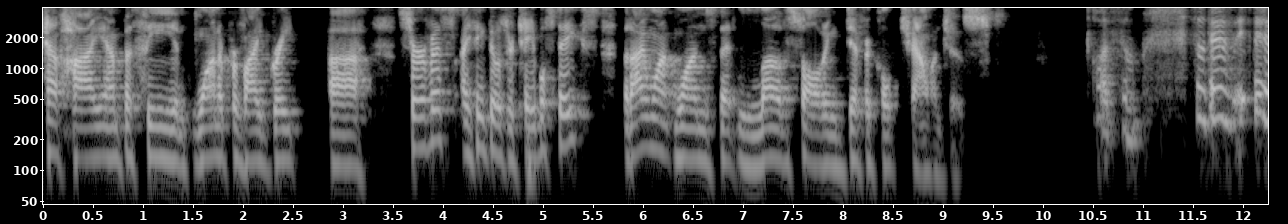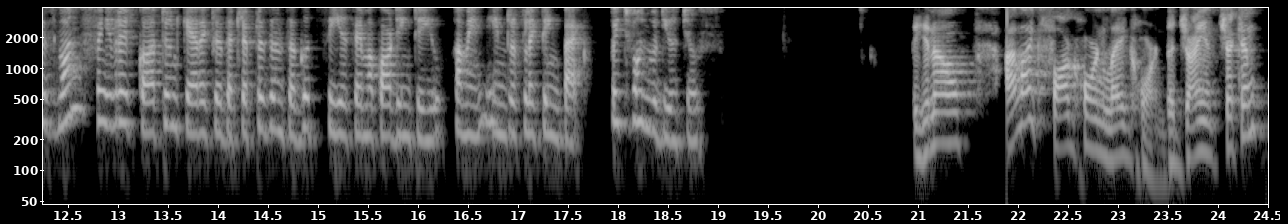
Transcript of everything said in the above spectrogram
have high empathy and want to provide great uh, service. I think those are table stakes, but I want ones that love solving difficult challenges. Awesome. So there's if there is one favorite cartoon character that represents a good CSM according to you, I mean, in reflecting back, which one would you choose? You know, I like Foghorn Leghorn, the giant chicken.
